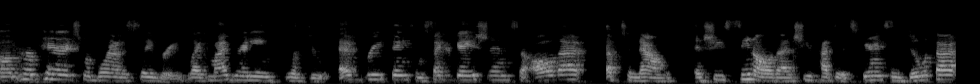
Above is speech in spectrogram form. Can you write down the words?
Um, her parents were born out of slavery. Like my granny went through everything from segregation to all of that up to now. And she's seen all of that. She's had to experience and deal with that.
